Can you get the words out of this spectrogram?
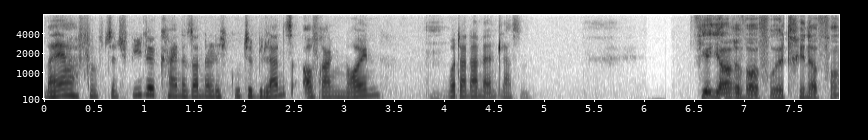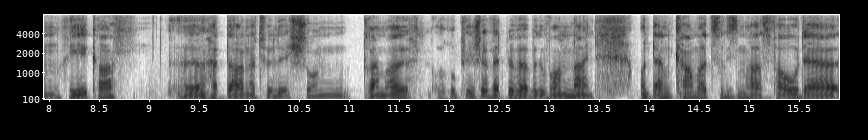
naja, 15 Spiele, keine sonderlich gute Bilanz. Auf Rang 9 wurde er dann entlassen. Vier Jahre war er vorher Trainer von Rijeka, äh, hat da natürlich schon dreimal europäische Wettbewerbe gewonnen. Nein. Und dann kam er zu diesem HSV, der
